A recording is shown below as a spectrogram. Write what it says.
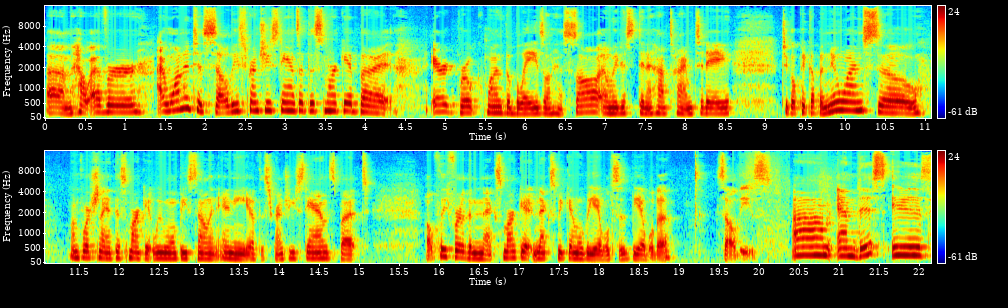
Um, however, I wanted to sell these scrunchie stands at this market, but Eric broke one of the blades on his saw and we just didn't have time today to go pick up a new one. So unfortunately at this market, we won't be selling any of the scrunchie stands, but hopefully for the next market, next weekend, we'll be able to be able to sell these. Um, and this is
